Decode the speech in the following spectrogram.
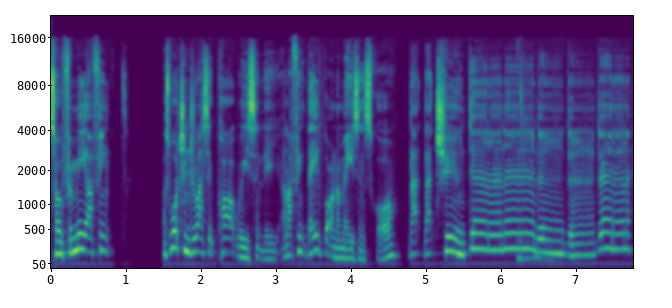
so for me, I think I was watching Jurassic Park recently, and I think they've got an amazing score. That that tune, mm-hmm. dun-dun, it,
